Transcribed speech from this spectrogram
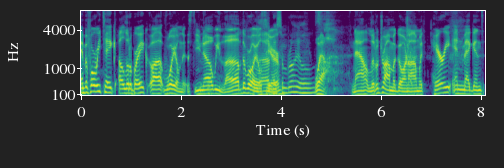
And before we take a little break, uh, royal news. You know we love the royals Love here. some royals. Well, now a little drama going on with Harry and Meghan's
